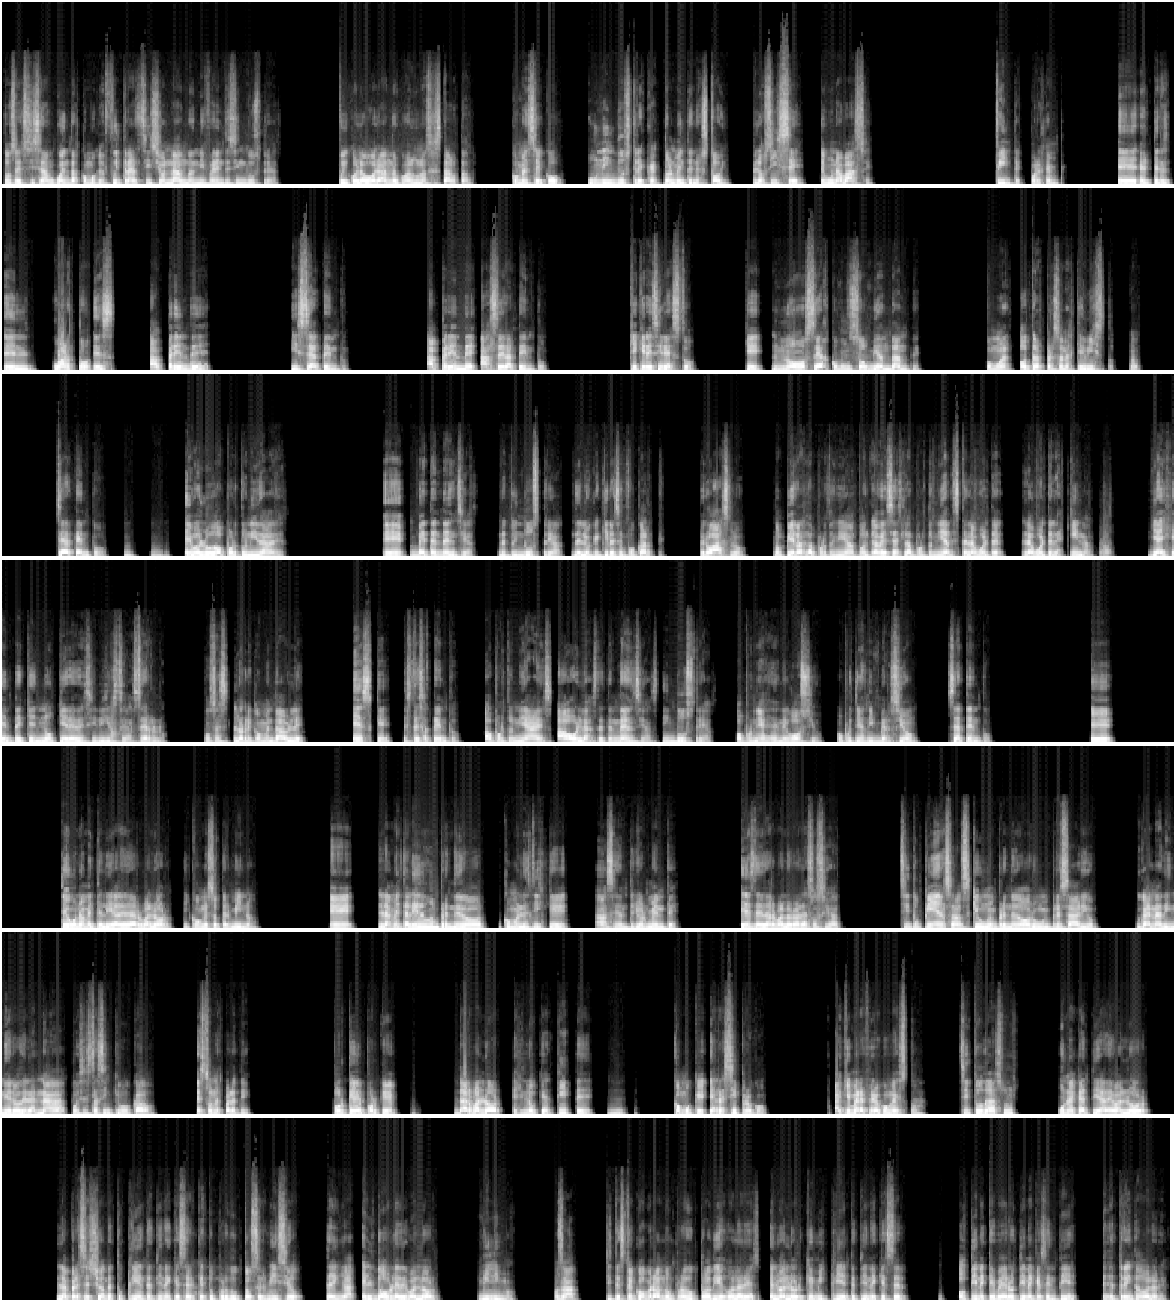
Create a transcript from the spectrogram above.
Entonces, si se dan cuenta, es como que fui transicionando en diferentes industrias. Fui colaborando con algunas startups. Comencé con una industria que actualmente no estoy, pero sí sé, tengo una base. Fintech, por ejemplo. Eh, el, el cuarto es aprende y sé atento. Aprende a ser atento. ¿Qué quiere decir esto? Que no seas como un zombie andante, como otras personas que he visto, ¿no? Sé atento, evalúa oportunidades, eh, ve tendencias de tu industria, de lo que quieres enfocarte, pero hazlo. No pierdas la oportunidad, porque a veces la oportunidad está en la vuelta, la vuelta de la esquina. Y hay gente que no quiere decidirse a hacerlo. Entonces, lo recomendable es que estés atento a oportunidades, a olas de tendencias, de industrias, oportunidades de negocio, oportunidades de inversión. Sé atento. Eh, tengo una mentalidad de dar valor y con eso termino. Eh, la mentalidad de un emprendedor, como les dije hace anteriormente, es de dar valor a la sociedad. Si tú piensas que un emprendedor un empresario gana dinero de la nada, pues estás equivocado esto no es para ti. ¿Por qué? Porque dar valor es lo que a ti te, como que es recíproco. ¿A qué me refiero con esto? Si tú das una cantidad de valor, la percepción de tu cliente tiene que ser que tu producto o servicio tenga el doble de valor mínimo. O sea, Si te estoy cobrando un producto a 10 dólares, el valor que mi cliente tiene que ser, o tiene que ver, o tiene que sentir, es de 30 dólares.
